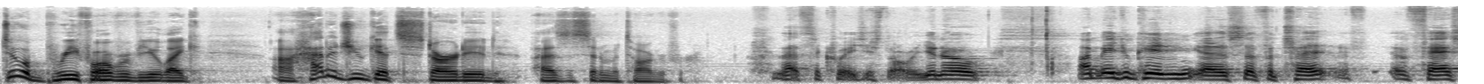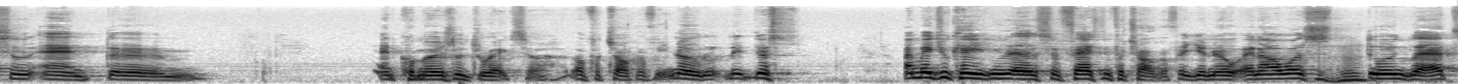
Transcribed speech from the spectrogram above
do a brief overview? Like, uh, how did you get started as a cinematographer? That's a crazy story. You know, I'm educating as a, fashion and um, and commercial director of photography. No, just I'm educating as a fashion photographer. You know, and I was mm-hmm. doing that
